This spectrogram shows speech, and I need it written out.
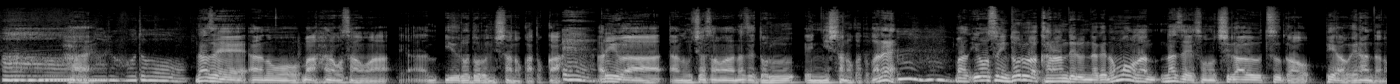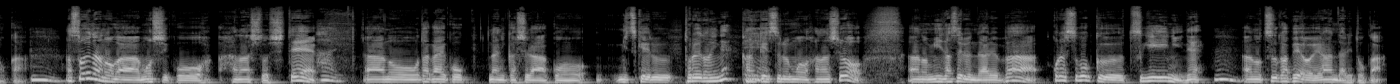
ああ、はい、なるほど。なぜ、あの、まあ、花子さんは、ユーロドルにしたのかとか、ええ、あるいは、あの、内田さんはなぜドル円にしたのかとかね。うんうん、まあ、要するにドルは絡んでるんだけども、ななぜその違う通貨を、ペアを選んだのか。うん、そういうのが、もしこう、話として、はい、あの、お互いこう、何かしら、こう、見つける、トレードにね、関係するもの、話を、あの、見出せるんであれば、これすごく次にね、うん、あの、通貨ペアを選んだりとか、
